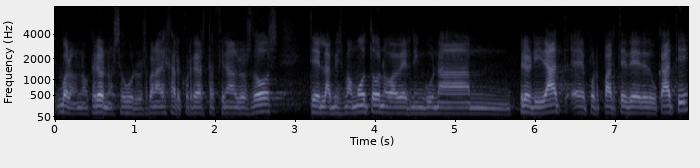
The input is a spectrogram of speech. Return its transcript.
bueno, no creo, no, seguro, los van a dejar correr hasta el final los dos, tienen la misma moto, no va a haber ninguna mm, prioridad eh, por parte de, Ducati.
